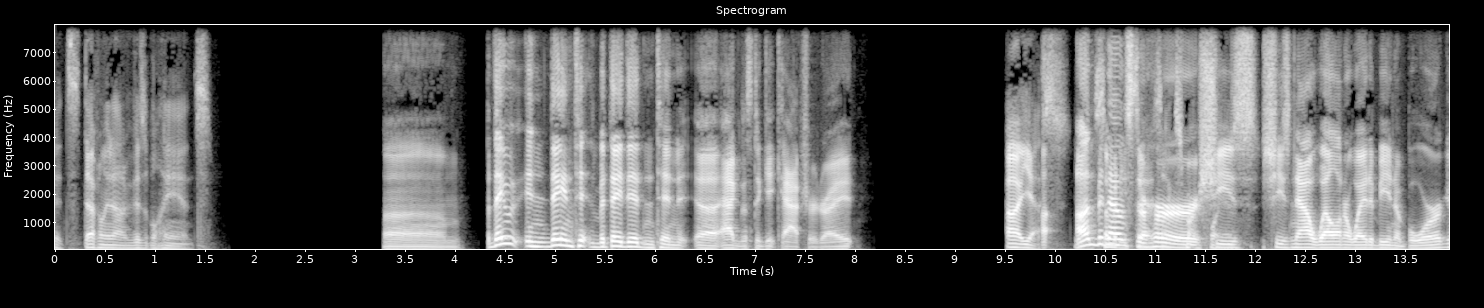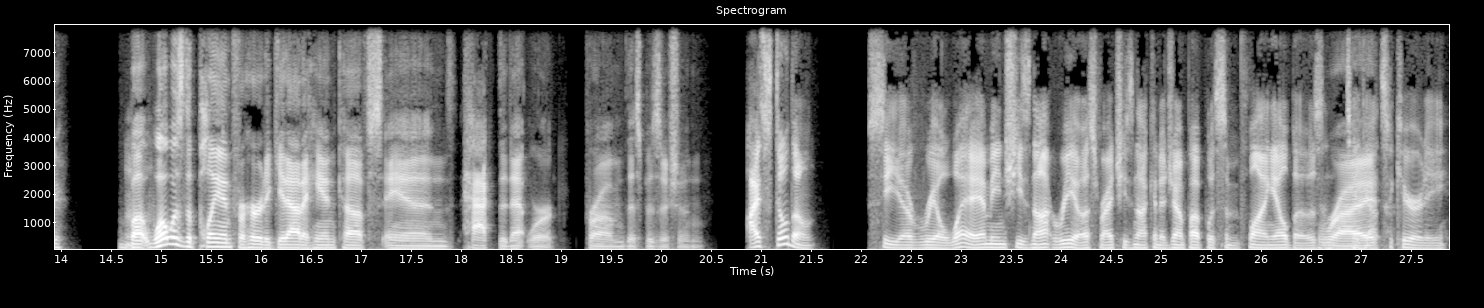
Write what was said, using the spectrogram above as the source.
it's definitely not Invisible Hands. Um, they in they intend, but they did intend uh, Agnes to get captured, right? Uh, yes. Yeah, Unbeknownst to somebody says, like, her, she's she's now well on her way to being a Borg. But Mhm. what was the plan for her to get out of handcuffs and hack the network from this position? I still don't see a real way. I mean, she's not Rios, right? She's not going to jump up with some flying elbows and Right. take out security.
